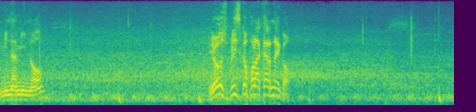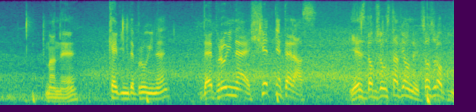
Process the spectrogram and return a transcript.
Minamino. Już blisko pola karnego. Mane. Kevin De Bruyne. De Bruyne, świetnie teraz. Jest dobrze ustawiony. Co zrobi?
